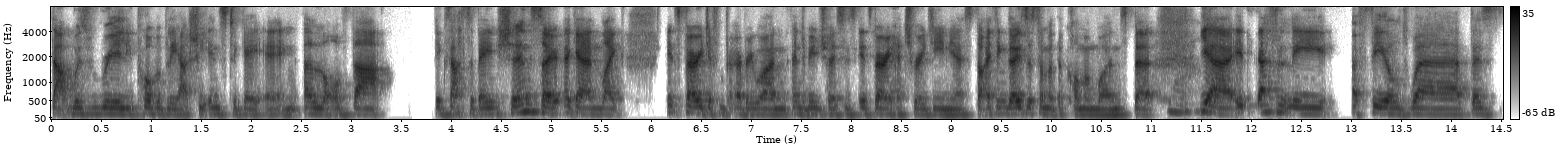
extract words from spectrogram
that was really probably actually instigating a lot of that exacerbation. So again, like it's very different for everyone. Endometriosis is very heterogeneous, but I think those are some of the common ones. But yeah, yeah it's definitely a field where there's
